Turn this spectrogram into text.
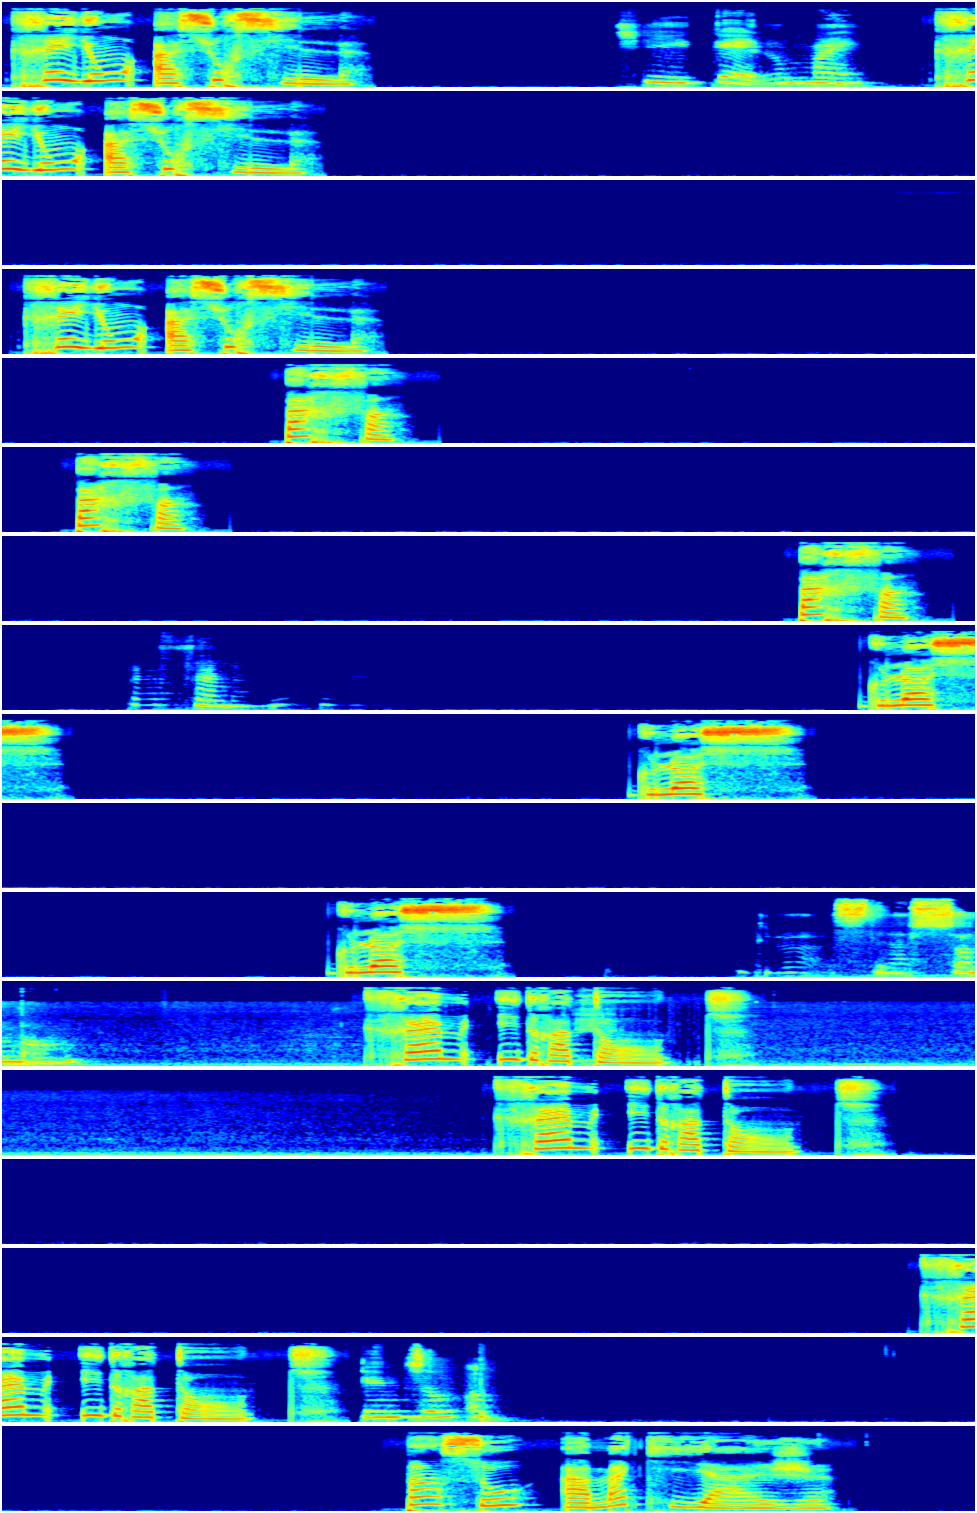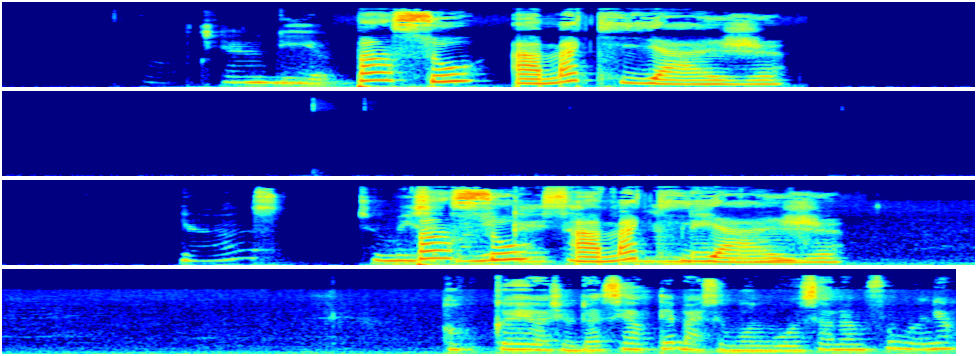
crayon à sourcils, crayon à sourcils, crayon à sourcils, parfum, parfum, parfum, parfum. Gloss, gloss, gloss, bóng. crème hydratante, crème hydratante, crème hydratante, pinceau à maquillage, pinceau à maquillage, pinceau à maquillage. Ok và chúng ta sẽ học tiếp bài số 44 sau 5 phút nữa nhé.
